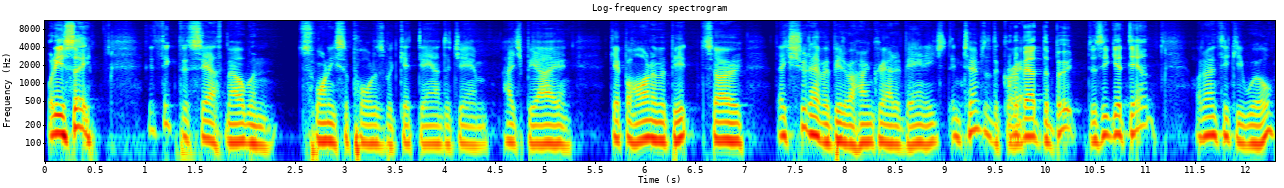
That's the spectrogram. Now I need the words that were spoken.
What do you see? You think the South Melbourne Swanee supporters would get down to Jam HBA and get behind them a bit, so they should have a bit of a home crowd advantage in terms of the crowd. What about the boot? Does he get down? I don't think he will.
